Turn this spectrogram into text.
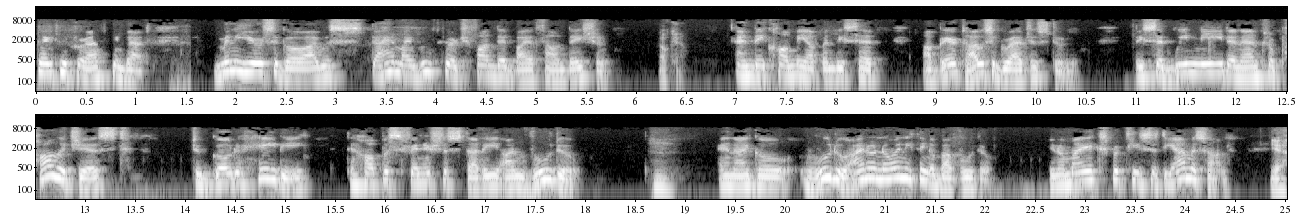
thank you for asking that. Many years ago, I was I had my research funded by a foundation. Okay. And they called me up and they said, Alberto, I was a graduate student. They said, we need an anthropologist to go to Haiti to help us finish a study on voodoo. Hmm. And I go, voodoo? I don't know anything about voodoo. You know, my expertise is the Amazon. Yeah.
